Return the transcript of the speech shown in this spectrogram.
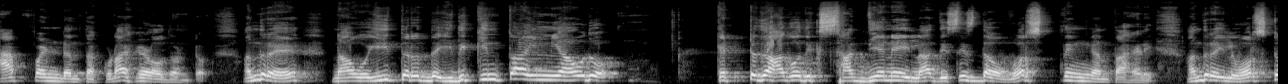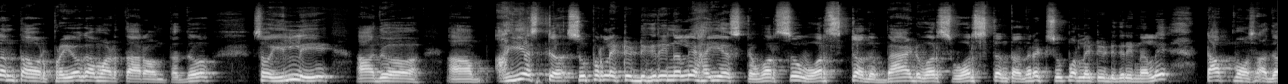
happened ಅಂತ ಕೂಡ ಹೇಳೋದುಂಟು. ಅಂದರೆ ನಾವು ಈ ಥರದ್ದು ಇದಕ್ಕಿಂತ ಇನ್ಯಾವುದು ಕೆಟ್ಟದ್ದು ಆಗೋದಕ್ಕೆ ಸಾಧ್ಯನೇ ಇಲ್ಲ. This is the worst thing ಅಂತ ಹೇಳಿ. ಅಂದರೆ ಇಲ್ಲಿ ವರ್ಸ್ಟ್ ಅಂತ ಅವ್ರು ಪ್ರಯೋಗ ಮಾಡ್ತಾ ಇರೋವಂಥದ್ದು ಸೊ ಇಲ್ಲಿ, ಅದು ಹೈಯೆಸ್ಟ್ ಸೂಪರ್ಲೆಟಿವ್ ಡಿಗ್ರಿನಲ್ಲಿ ಹೈಯೆಸ್ಟ್ ವರ್ಸ್ ವರ್ಸ್ಟ್ ಅದು ಬ್ಯಾಡ್ ವರ್ಸ್ ವರ್ಸ್ಟ್ ಅಂತ ಅಂದರೆ ಸೂಪರ್ಲೆಟಿವ್ ಡಿಗ್ರಿನಲ್ಲಿ ಟಾಪ್ ಮೋಸ್ಟ್ ಅದು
